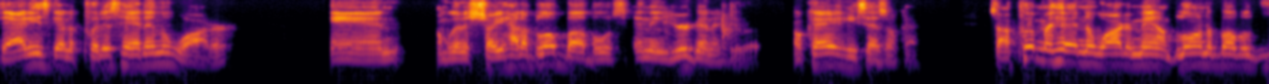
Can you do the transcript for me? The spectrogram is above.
Daddy's gonna put his head in the water, and I'm gonna show you how to blow bubbles, and then you're gonna do it. Okay? He says, okay. So I put my head in the water, man. I'm blowing the bubbles,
